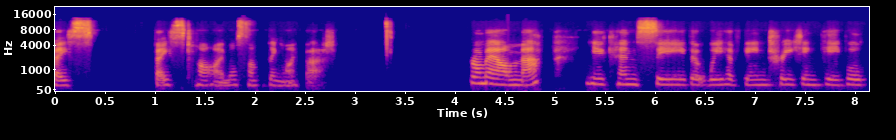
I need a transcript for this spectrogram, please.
face, FaceTime or something like that. From our map, you can see that we have been treating people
